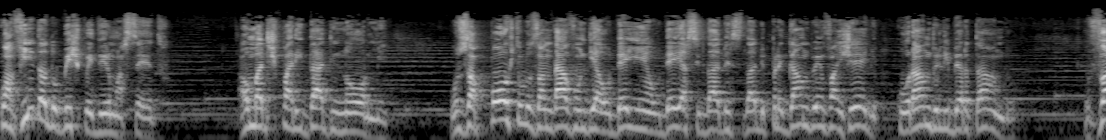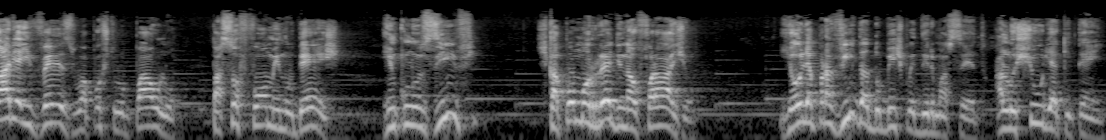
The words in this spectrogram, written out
com a vida do bispo Edir Macedo. Há uma disparidade enorme. Os apóstolos andavam de aldeia em aldeia, cidade em cidade, pregando o evangelho, curando e libertando. Várias vezes o apóstolo Paulo passou fome e nudez, Inclusive, escapou morrer de naufrágio. E olha para a vida do bispo Edir Macedo, a luxúria que tem.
